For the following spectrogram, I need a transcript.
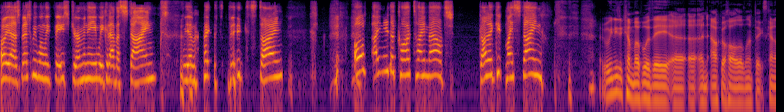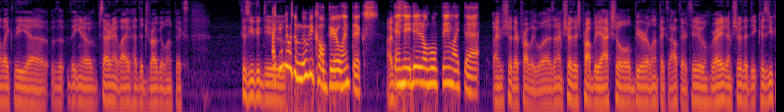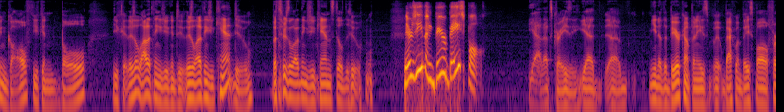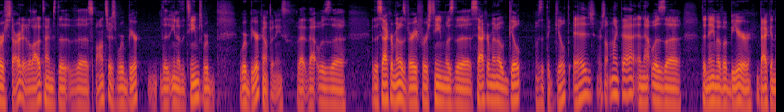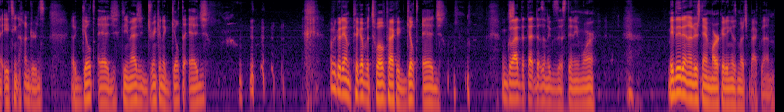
Oh yeah, especially when we face Germany, we could have a Stein. We have like this big Stein. Oh, I need to call timeout. Gotta get my Stein. We need to come up with a, uh, a an alcohol Olympics, kind of like the, uh, the the you know Saturday Night Live had the drug Olympics, because you could do. I think there was a movie called Beer Olympics, I'm, and they did a whole thing like that. I'm sure there probably was, and I'm sure there's probably actual beer Olympics out there too, right? I'm sure that because you can golf, you can bowl, you can. There's a lot of things you can do. There's a lot of things you can't do, but there's a lot of things you can still do. There's even beer baseball. Yeah, that's crazy. Yeah, uh, you know the beer companies back when baseball first started. A lot of times the the sponsors were beer. The you know the teams were were beer companies. That that was uh, the Sacramento's very first team was the Sacramento Gilt. Was it the Gilt Edge or something like that? And that was uh, the name of a beer back in the 1800s. A Gilt Edge. Can you imagine drinking a Gilt Edge? I'm gonna go down and pick up a 12 pack of Gilt Edge. I'm glad that that doesn't exist anymore. Maybe they didn't understand marketing as much back then.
